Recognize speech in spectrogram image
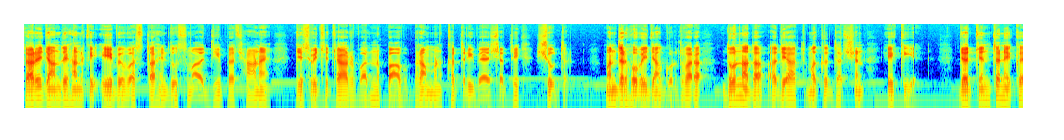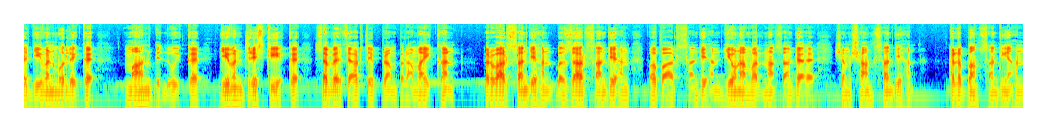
ਸਾਰੇ ਜਾਣਦੇ ਹਨ ਕਿ ਇਹ ਵਿਵਸਥਾ ਹਿੰਦੂ ਸਮਾਜ ਦੀ ਪਛਾਣ ਹੈ, ਜਿਸ ਵਿੱਚ ਚਾਰ ਵਰਨ ਭਾਵ ਬ੍ਰਾਹਮਣ, ਖੱਤਰੀ, ਵੈਸ਼ ਅਤੇ ਸ਼ੂਦਰ। ਮੰਦਰ ਹੋਵੇ ਜਾਂ ਗੁਰਦੁਆਰਾ, ਦੋਨਾਂ ਦਾ ਅਧਿਆਤਮਕ ਦਰਸ਼ਨ ਇੱਕ ਹੀ ਹੈ। ਜਦ ਚਿੰਤਨ ਇੱਕ ਹੈ, ਜੀਵਨ ਮੁੱਲ ਇੱਕ ਹੈ, ਮਾਨ ਬਿੰਦੂ ਇੱਕ ਹੈ, ਜੀਵਨ ਦ੍ਰਿਸ਼ਟੀ ਇੱਕ ਹੈ, ਸੱਭਿਆਚਾਰ ਤੇ ਪਰੰਪਰਾਵਾਂ ਇੱਕ ਹਨ। ਪਰਿਵਾਰ ਸਾਂਝੇ ਹਨ, ਬਾਜ਼ਾਰ ਸਾਂਝੇ ਹਨ, ਵਪਾਰ ਸਾਂਝੇ ਹਨ, ਜਿਉਣਾ ਮਰਨਾ ਸਾਂਝਾ ਹੈ, ਸ਼ਮਸ਼ਾਨ ਸਾਂਝੇ ਹਨ, ਕਲੱਬਾਂ ਸਾਂਝੀਆਂ ਹਨ,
